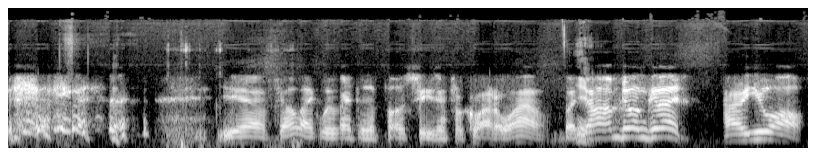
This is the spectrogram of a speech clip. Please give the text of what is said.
yeah, felt like we went to the postseason for quite a while. But Yeah. no, I'm doing good. How are you all?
